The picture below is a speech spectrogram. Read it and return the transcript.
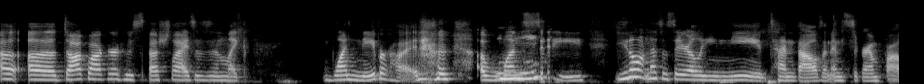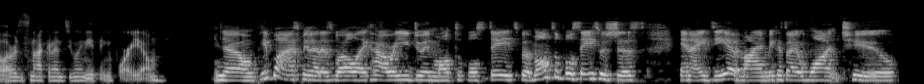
a, a dog walker who specializes in like one neighborhood of one mm-hmm. city, you don't necessarily need 10,000 Instagram followers. It's not going to do anything for you. No, people ask me that as well. Like, how are you doing multiple states? But multiple states was just an idea of mine because I want to.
